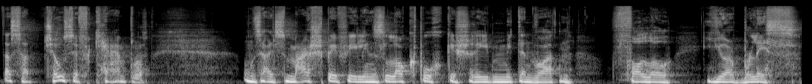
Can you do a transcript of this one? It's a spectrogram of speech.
Das hat Joseph Campbell uns als Marschbefehl ins Logbuch geschrieben mit den Worten Follow your bliss.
